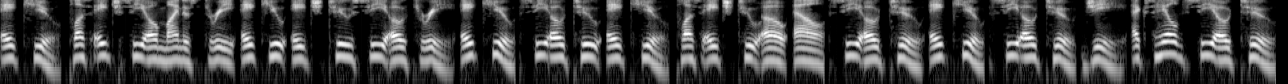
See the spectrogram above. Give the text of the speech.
AQ plus HCO minus 3 AQ H2CO3 AQ CO2 AQ plus H2O L CO2 AQ CO2 G exhaled CO2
